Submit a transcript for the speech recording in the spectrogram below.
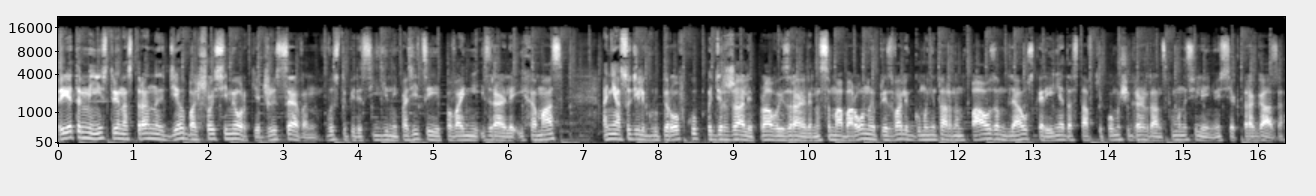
При этом министры иностранных дел Большой Семерки G7 выступили с единой позицией по войне Израиля и Хамас. Они осудили группировку, поддержали право Израиля на самооборону и призвали к гуманитарным паузам для ускорения доставки помощи гражданскому населению сектора Газа.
